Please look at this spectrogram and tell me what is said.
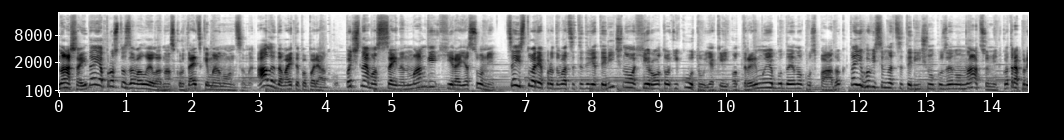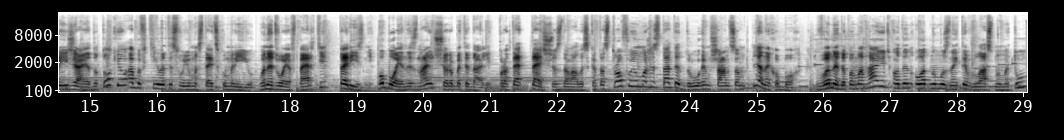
Наша ідея просто завалила нас крутецькими анонсами, але давайте по порядку. Почнемо з сейнен манги Хіра Ясумі. Це історія про 29-річного Хірото Ікуту, який отримує будинок у спадок, та його 18-річну кузину Нацумі, котра приїжджає до Токіо, аби втілити свою мистецьку мрію. Вони двоє вперті та різні. Обоє не знають, що робити далі. Проте те, що здавалось катастрофою, може стати другим шансом для них обох. Вони допомагають один одному знайти власну мету,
